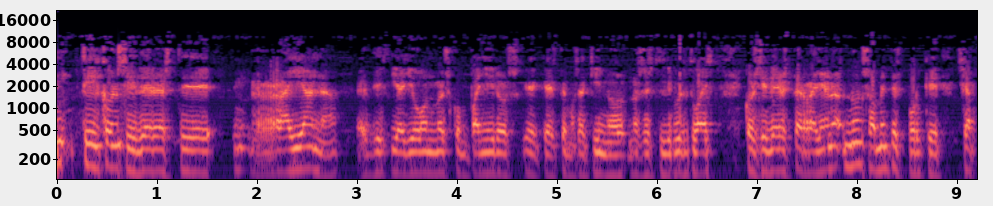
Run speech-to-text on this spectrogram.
Ti consideraste Rayana, eh, dicía yo aos meus compañeros que, que estemos aquí no, nos estudios virtuais, consideraste Rayana non somente porque xa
